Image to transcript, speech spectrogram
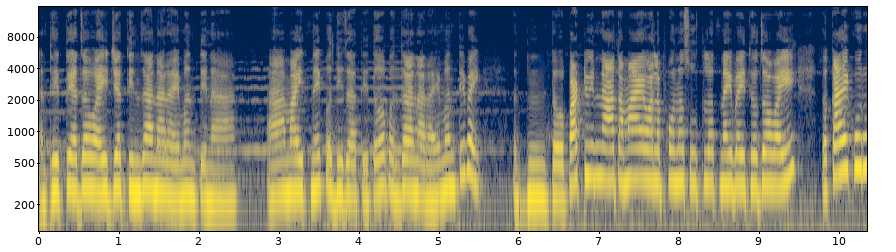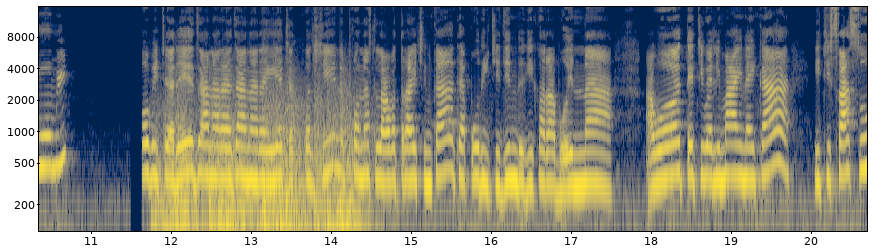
आणि ते त्या जवाई जतीन जाणार आहे म्हणते ना. हा माहीत नाही कधी जाते तर पण जाणार आहे म्हणते बाई. तर पाठवीन ना आता मायावाला फोनच उचलत नाही बाई तो जवाई. तर काय करू मी? हो बिचारे जाणार आहे जाणार आहे याच्यात करशील फोनच लावत राहायची का? त्या पोरीची जिंदगी खराब होईल ना. अव त्याची वाली माय नाही का? हिची सासू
